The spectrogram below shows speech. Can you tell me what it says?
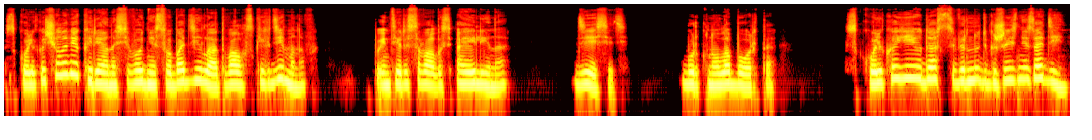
Сколько человек Ириана сегодня освободила от валхских демонов? Поинтересовалась Айлина. Десять, буркнула Борта. Сколько ей удастся вернуть к жизни за день?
